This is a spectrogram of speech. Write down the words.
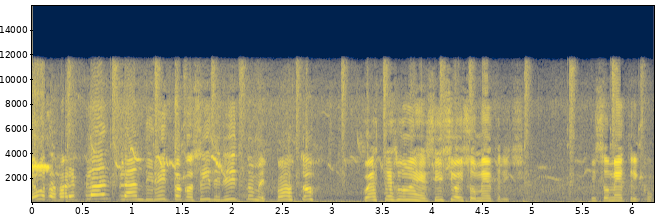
vamos a hacer el plan plan directo así directo me sposto este es un ejercicio isométrico isométrico.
